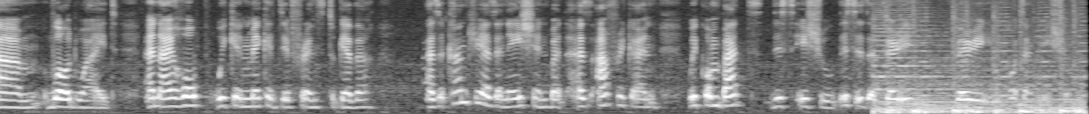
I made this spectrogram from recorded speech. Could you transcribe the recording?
um, worldwide. And I hope we can make a difference together as a country, as a nation, but as African, we combat this issue. This is a very, very important issue.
